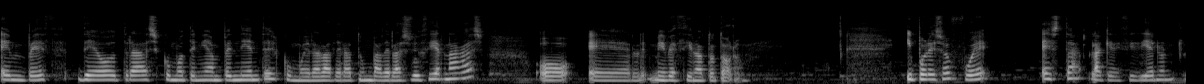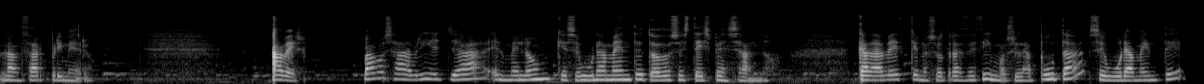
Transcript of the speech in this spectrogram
en vez de otras como tenían pendientes, como era la de la tumba de las luciérnagas o mi vecino Totoro. Y por eso fue esta la que decidieron lanzar primero. A ver, vamos a abrir ya el melón que seguramente todos estéis pensando. Cada vez que nosotras decimos la puta, seguramente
